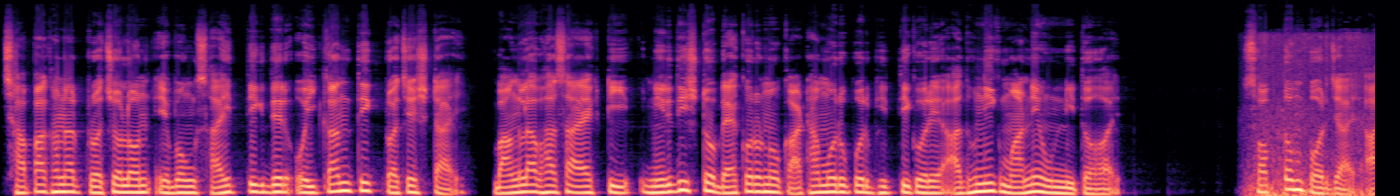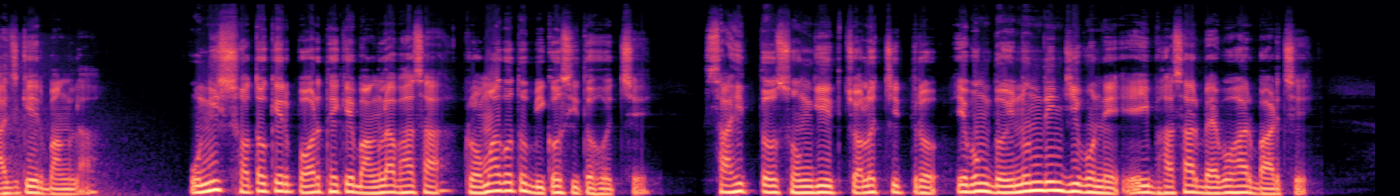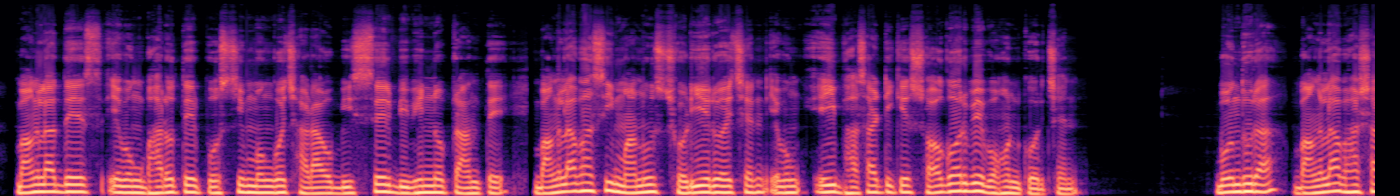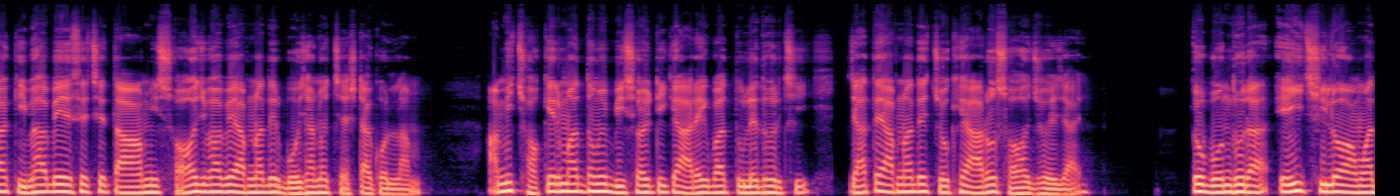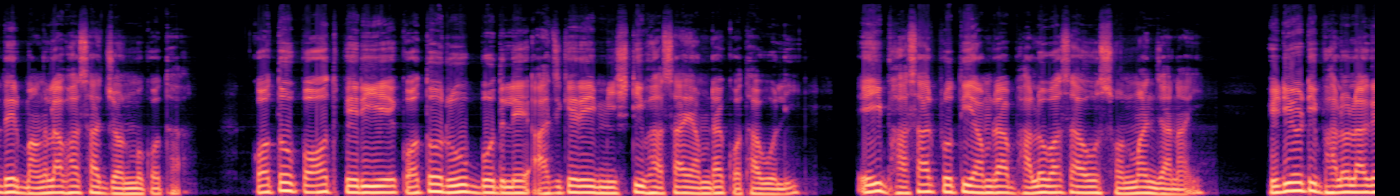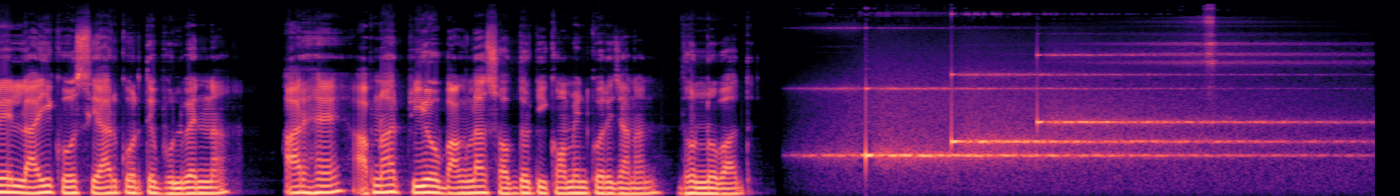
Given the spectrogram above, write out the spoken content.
ছাপাখানার প্রচলন এবং সাহিত্যিকদের ঐকান্তিক প্রচেষ্টায় বাংলা ভাষা একটি নির্দিষ্ট ব্যাকরণ ও কাঠামোর উপর ভিত্তি করে আধুনিক মানে উন্নীত হয়। সপ্তম পর্যায়, আজকের বাংলা। উনিশ শতকের পর থেকে বাংলা ভাষা ক্রমাগত বিকশিত হচ্ছে। সাহিত্য, সংগীত, চলচ্চিত্র এবং দৈনন্দিন জীবনে এই ভাষার ব্যবহার বাড়ছে। বাংলাদেশ এবং ভারতের পশ্চিমবঙ্গ ছাড়াও বিশ্বের বিভিন্ন প্রান্তে বাংলাভাষী মানুষ ছড়িয়ে রয়েছেন এবং এই ভাষাটিকে সগর্বে বহন করছেন। বন্ধুরা, বাংলা ভাষা কীভাবে এসেছে তা আমি সহজভাবে আপনাদের বোঝানোর চেষ্টা করলাম। আমি ছকের মাধ্যমে বিষয়টিকে আরেকবার তুলে ধরছি। যাতে আপনাদের চোখে আরও সহজ হয়ে যায়। তো বন্ধুরা, এই ছিল আমাদের বাংলা ভাষার জন্মকথা। কত পথ পেরিয়ে, কত রূপ বদলে আজকের এই মিষ্টি ভাষায় আমরা কথা বলি। এই ভাষার প্রতি আমরা ভালোবাসা ও সম্মান জানাই। ভিডিওটি ভালো লাগলে লাইক ও শেয়ার করতে ভুলবেন না। আর হ্যাঁ আপনার প্রিয় বাংলা শব্দটি কমেন্ট করে জানান। ধন্যবাদ।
